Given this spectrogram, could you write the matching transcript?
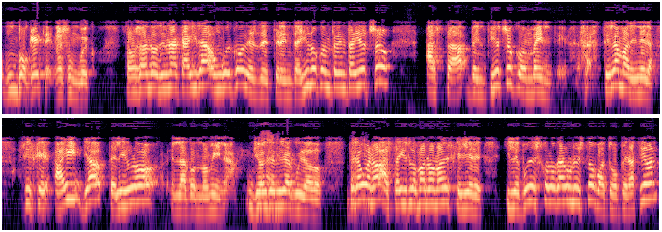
un boquete, no es un hueco. Estamos hablando de una caída, un hueco desde 31,38 hasta 28,20. Tela marinera. Así es que ahí ya peligro en la condomina. Yo tendría cuidado. Pero bueno, hasta ahí lo más normal es que llegue. Y le puedes colocar un stop a tu operación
